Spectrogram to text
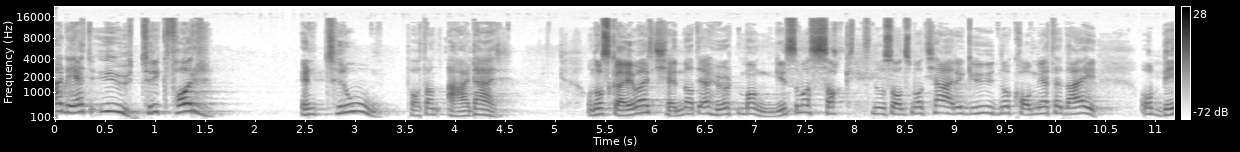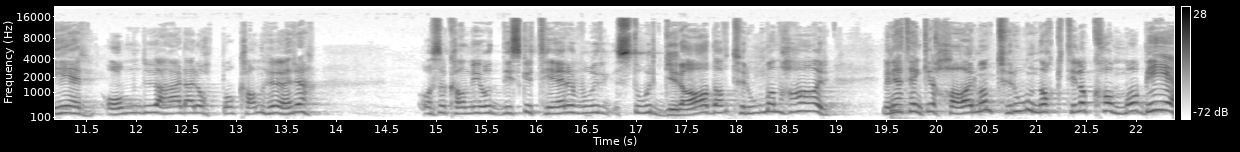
er det et uttrykk for en tro på at Han er der. Og Nå skal jeg jo erkjenne at jeg har hørt mange som har sagt noe sånt som at 'Kjære Gud, nå kommer jeg til deg og ber om du er der oppe og kan høre'. Og så kan vi jo diskutere hvor stor grad av tro man har. Men jeg tenker, har man tro nok til å komme og be,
